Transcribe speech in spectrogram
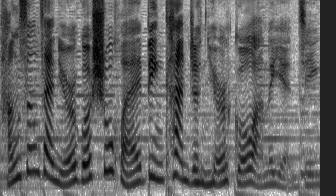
《唐僧在女儿国抒怀，并看着女儿国王的眼睛》。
